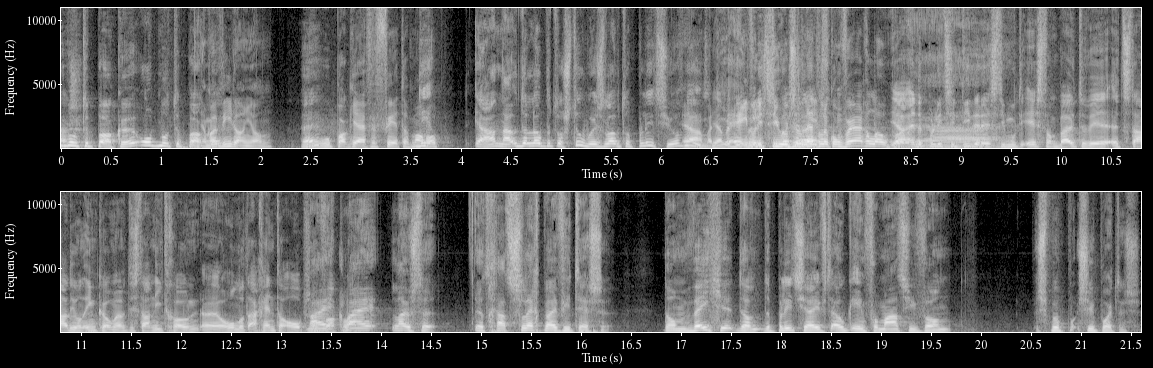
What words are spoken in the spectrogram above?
op moeten pakken, op moeten pakken. Ja, maar wie dan, Jan? Hoe, hoe pak jij even 40 man Die- op? Ja, nou, er lopen toch stoebers, loopt toch politie, of Ja, niet? maar Ja, maar een die van die politie stewards is letterlijk omvergelopen. Ja, en de politie die er is, die moet eerst van buiten weer het stadion inkomen. Want er staan niet gewoon eh 100 agenten al op zo'n vak klaar. maar luister, het gaat slecht bij Vitesse. Dan weet je, dan, de politie heeft ook informatie van supporters.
